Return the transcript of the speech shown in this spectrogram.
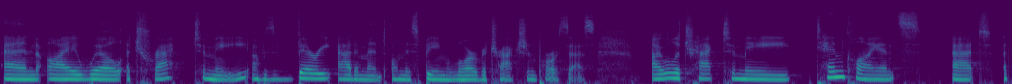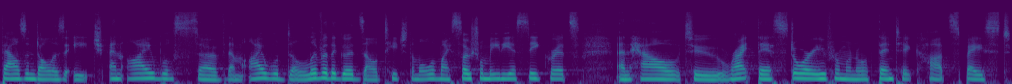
and I will attract to me. I was very adamant on this being a law of attraction process. I will attract to me 10 clients at $1,000 each and I will serve them. I will deliver the goods. I'll teach them all of my social media secrets and how to write their story from an authentic, heart spaced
